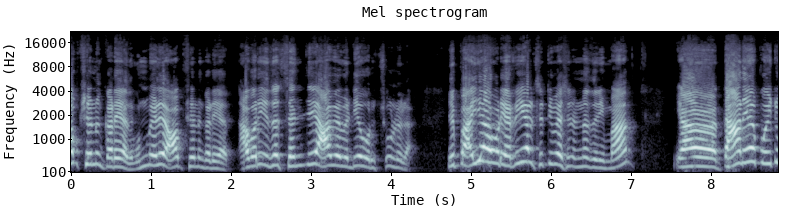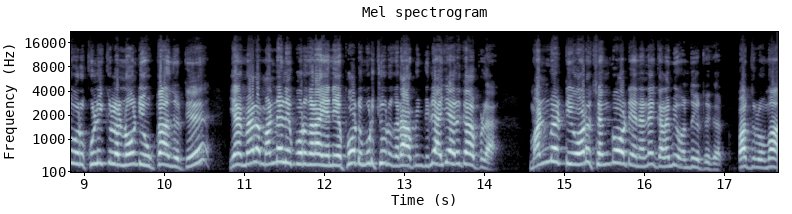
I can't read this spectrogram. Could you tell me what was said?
ஆப்ஷனும் கிடையாது. உண்மையிலே ஆப்ஷனும் கிடையாது. அவர் இதை செஞ்சே ஆக வேண்டிய ஒரு சூழ்நிலை. இப்போ ஐயாவுடைய ரியல் சுச்சுவேஷன் என்ன தெரியுமா? தானே போயிட்டு ஒரு குழிக்குள்ளே நோண்டி உட்காந்துட்டு என் மேலே மண்ணெளி போடுங்கடா என்னைய போட்டு முடிச்சு விடுங்கடா அப்படின்னு சொல்லி ஐயா இருக்காப்புல. மண்வெட்டியோட செங்கோட்டை என்னன்னே கிளம்பி வந்துகிட்டு இருக்காரு. பார்த்துருவோமா?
